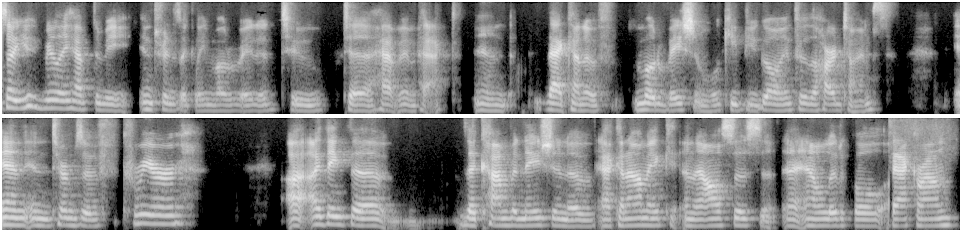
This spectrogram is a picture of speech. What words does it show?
So you really have to be intrinsically motivated to to have impact. And that kind of motivation will keep you going through the hard times. And in terms of career i think the the combination of economic analysis uh, analytical background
